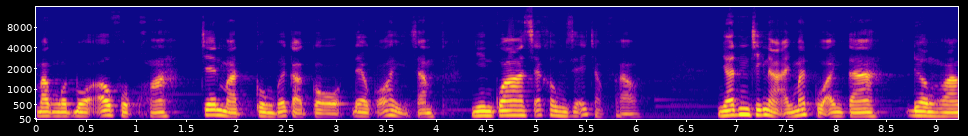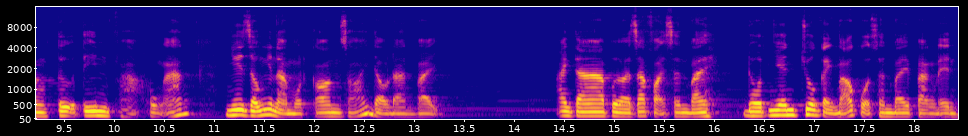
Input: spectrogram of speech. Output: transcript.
mặc một bộ âu phục hoa, trên mặt cùng với cả cổ đều có hình xăm, nhìn qua sẽ không dễ chọc vào. Nhất chính là ánh mắt của anh ta đường hoàng tự tin và hung ác, như giống như là một con sói đầu đàn vậy. Anh ta vừa ra khỏi sân bay, đột nhiên chuông cảnh báo của sân bay vang lên.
